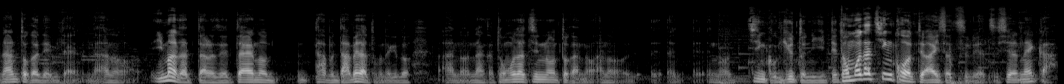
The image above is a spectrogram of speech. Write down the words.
なんとかでみたいなあの今だったら絶対あの多分ダメだと思うんだけどあのなんか友達のとかのあのあのチンコギュッと握って友達んこって挨拶するやつ知らないか。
